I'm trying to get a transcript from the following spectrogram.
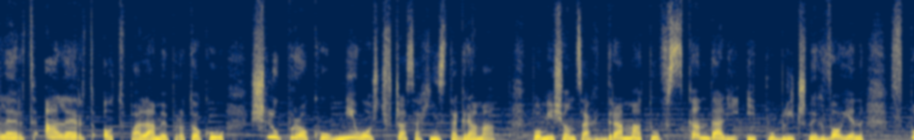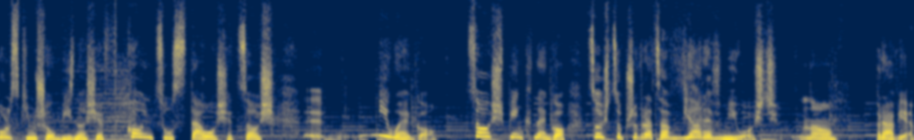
Alert, alert, odpalamy protokół. Ślub roku, miłość w czasach Instagrama. Po miesiącach dramatów, skandali i publicznych wojen w polskim showbiznesie w końcu stało się coś e, miłego. Coś pięknego, coś, co przywraca wiarę w miłość. No, prawie.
